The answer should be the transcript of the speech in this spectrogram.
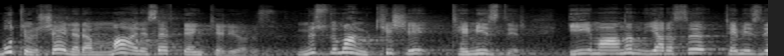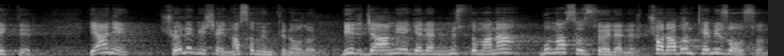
bu tür şeylere maalesef denk geliyoruz. Müslüman kişi temizdir. İmanın yarısı temizliktir. Yani şöyle bir şey nasıl mümkün olur? Bir camiye gelen Müslümana bu nasıl söylenir? Çorabın temiz olsun.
